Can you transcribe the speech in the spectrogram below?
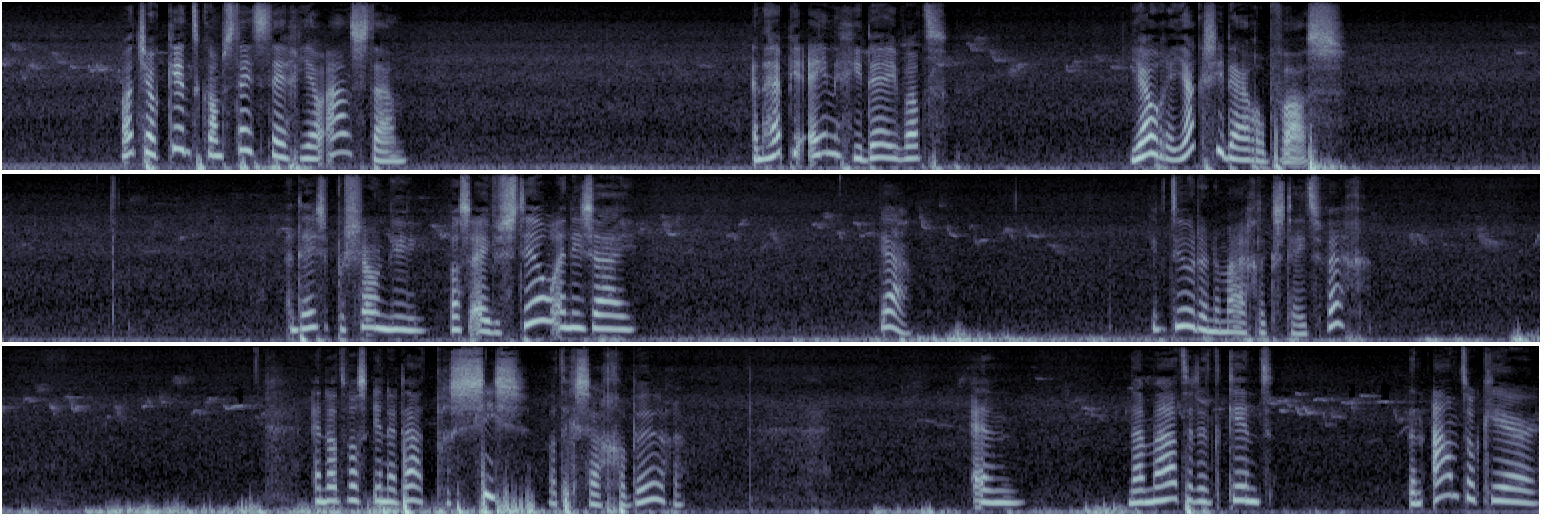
Want jouw kind kwam steeds tegen jou aanstaan. En heb je enig idee wat jouw reactie daarop was? En deze persoon die was even stil en die zei: Ja, duwde hem eigenlijk steeds weg. En dat was inderdaad precies wat ik zag gebeuren. En naarmate het kind een aantal keer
